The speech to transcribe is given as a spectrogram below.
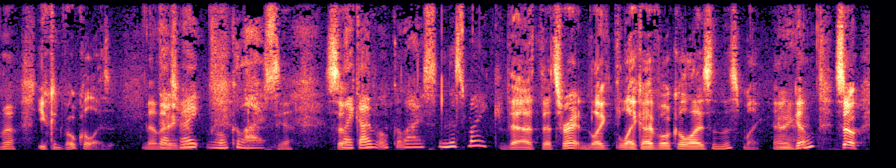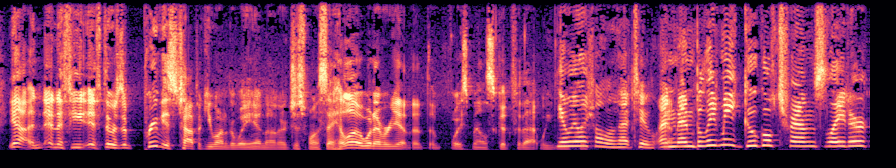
yeah, you can vocalize it. Yeah, That's right. Vocalize. Yeah. So like I vocalize in this mic. That that's right. Like like I vocalize in this mic. There you go. Mhm. So yeah, and, and if you if there was a previous topic you wanted to weigh in on or just want to say hello, whatever, yeah, the, the voicemail is good for that. We, Yeah, we like all of that too. And and believe me, Google Translator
